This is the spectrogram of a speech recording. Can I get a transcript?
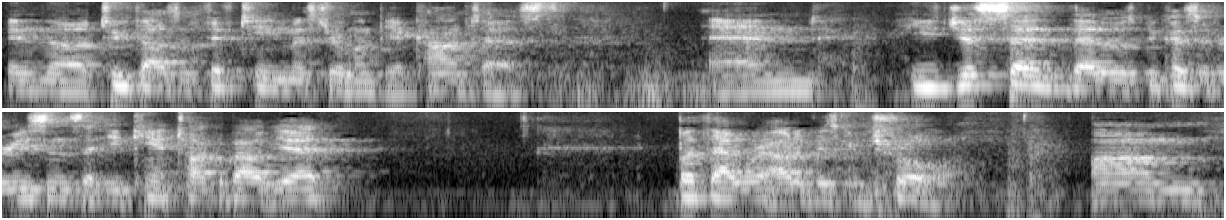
in the 2015 Mr. Olympia contest. And he just said that it was because of reasons that he can't talk about yet, but that were out of his control. Um,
